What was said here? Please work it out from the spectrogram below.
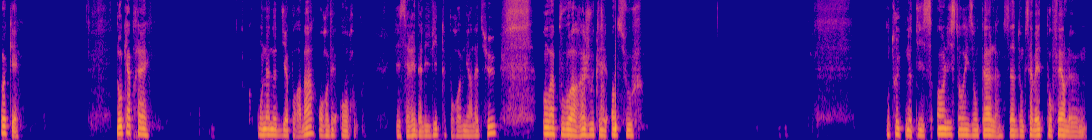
Ok. Donc après, on a notre diaporama. On, on J'essaierai d'aller vite pour revenir là-dessus. On va pouvoir rajouter en dessous mon truc notice en liste horizontale. Ça, donc ça va être pour faire le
